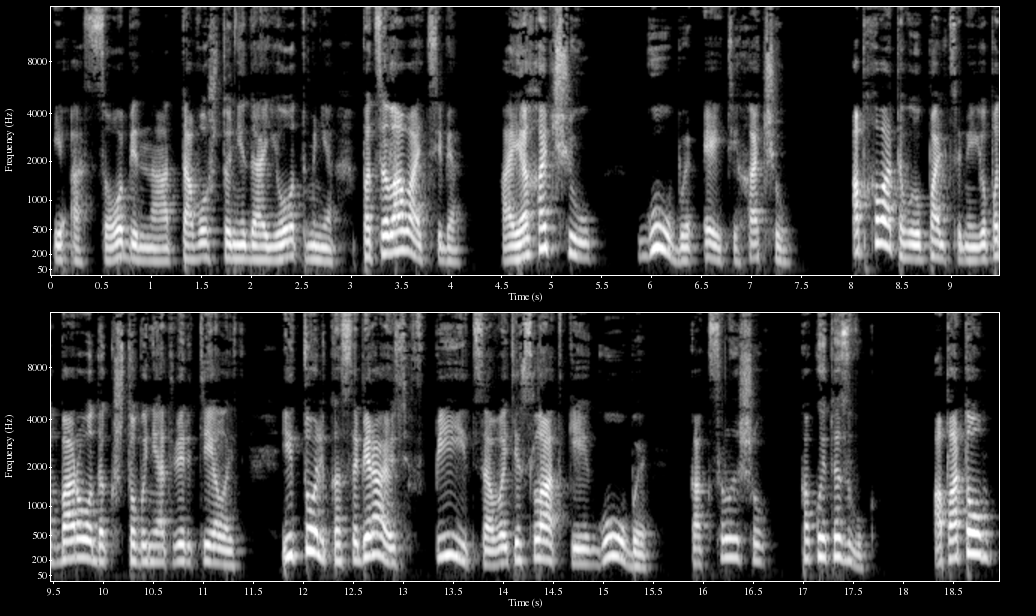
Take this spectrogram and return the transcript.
И особенно от того, что не дает мне поцеловать себя. А я хочу. Губы эти хочу. Обхватываю пальцами ее подбородок, чтобы не отвертелась. И только собираюсь впиться в эти сладкие губы, как слышу какой-то звук. А потом...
